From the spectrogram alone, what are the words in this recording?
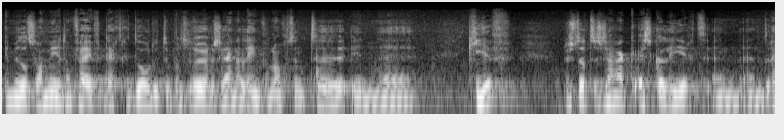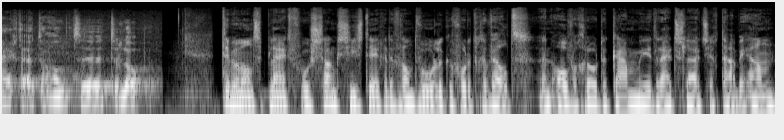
inmiddels al meer dan 35 doden te betreuren zijn alleen vanochtend uh, in uh, Kiev. Dus dat de zaak escaleert en, en dreigt uit de hand uh, te lopen. Timmermans pleit voor sancties tegen de verantwoordelijken voor het geweld. Een overgrote Kamermeerderheid sluit zich daarbij aan.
